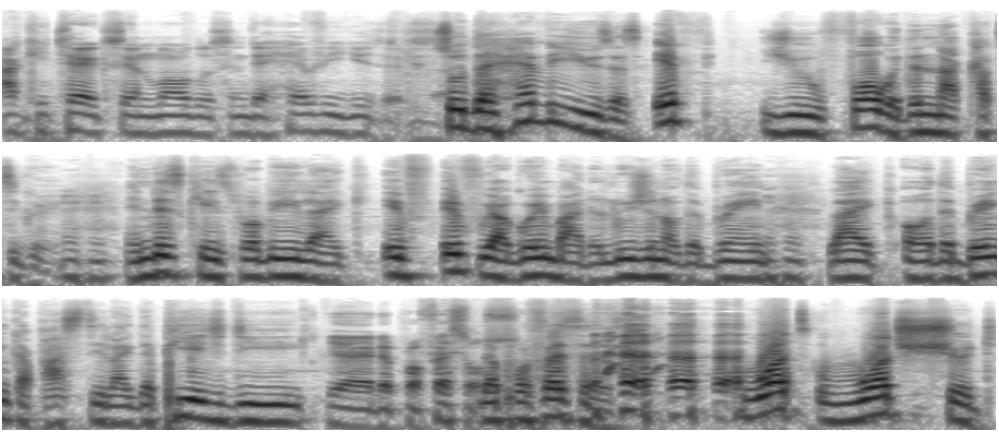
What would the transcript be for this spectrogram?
architects, and all those, and the heavy users. So the heavy users, if you fall within that category, Mm-hmm. in this case, probably like if if we are going by the illusion of the brain, Mm-hmm. like or the brain capacity, like the PhD, Yeah, the professors. the professors, what what should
